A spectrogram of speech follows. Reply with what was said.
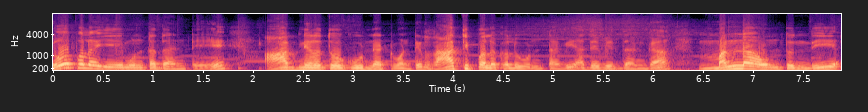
లోపల ఏముంటుందంటే ఆజ్ఞలతో కూడినటువంటి రాతి పలకలు ఉంటవి. అదేవిధంగా మన్నా ఉంటుంది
